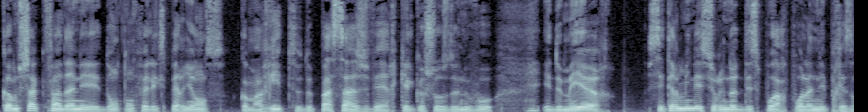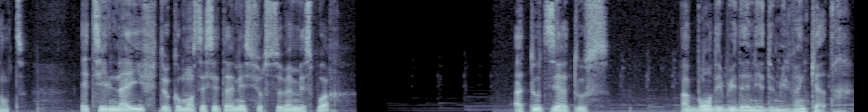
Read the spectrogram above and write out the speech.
comme chaque fin d'année dont on fait l'expérience, comme un rite de passage vers quelque chose de nouveau et de meilleur, s'est terminée sur une note d'espoir pour l'année présente, est-il naïf de commencer cette année sur ce même espoir? À toutes et à tous, un bon début d'année 2024.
